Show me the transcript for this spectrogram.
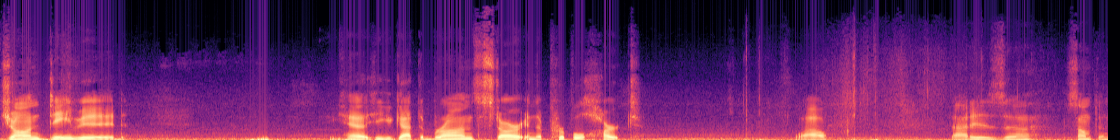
john david. He, had, he got the bronze star and the purple heart wow. That is uh, something.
